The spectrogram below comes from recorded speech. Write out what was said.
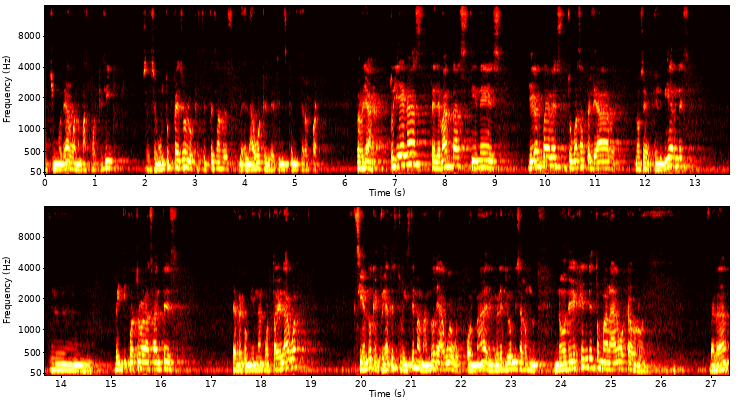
un chingo de agua nomás porque sí. O sea, según tu peso, lo que estés pesando es el agua que le tienes que meter al cuerpo. Pero ya, tú llegas, te levantas, tienes. Llega el jueves, tú vas a pelear, no sé, el viernes. mm, 24 horas antes te recomiendan cortar el agua. Siendo que tú ya te estuviste mamando de agua, güey, con madre. Yo les digo a mis alumnos, no dejen de tomar agua, cabrones. ¿Verdad?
